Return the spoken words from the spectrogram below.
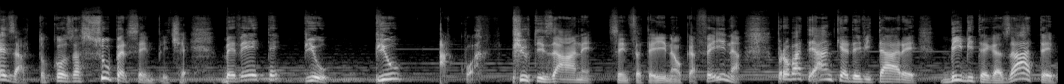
Esatto, cosa super semplice. Bevete più, più acqua, più tisane senza teina o caffeina. Provate anche ad evitare bibite gasate,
